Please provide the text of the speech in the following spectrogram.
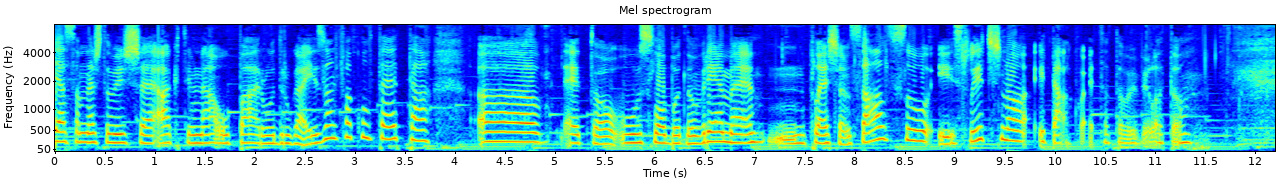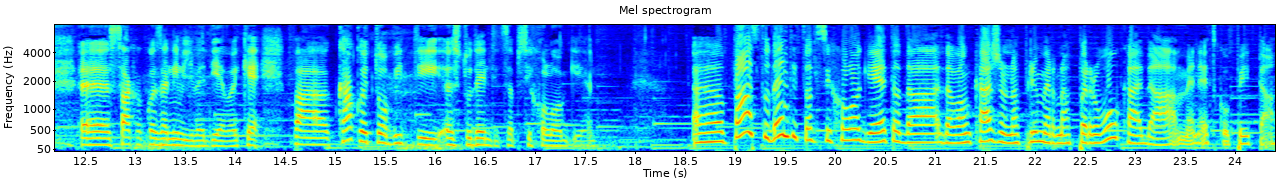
ja sam nešto više aktivna u par udruga izvan fakulteta. E, eto, u slobodno vrijeme plešem salsu i slično i tako, eto, to bi bilo to. E, svakako zanimljive djevojke. Pa kako je to biti studentica psihologije? E, pa studentica psihologije, eto da, da vam kažem na primjer na prvu kada me netko pita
